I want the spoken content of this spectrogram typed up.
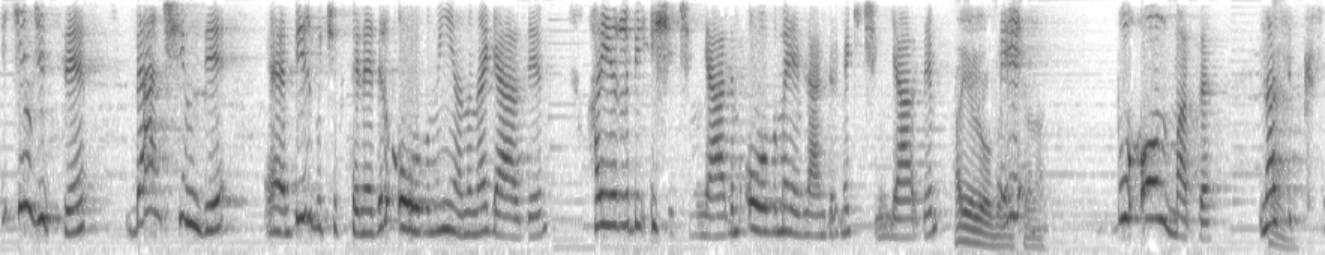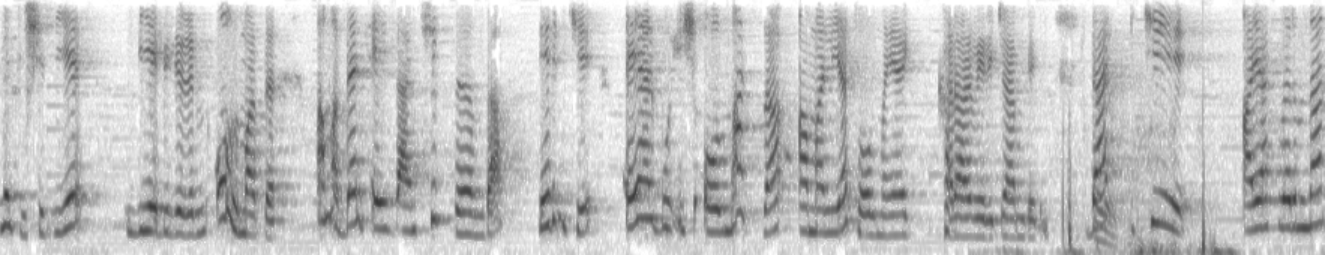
İkincisi ben şimdi e, bir buçuk senedir oğlumun yanına geldim. Hayırlı bir iş için geldim. Oğlumu evlendirmek için geldim. Hayırlı olsun E, inşallah. bu olmadı. Nasip kısmet işi diye diyebilirim. Olmadı. Ama ben evden çıktığımda dedim ki eğer bu iş olmazsa ameliyat olmaya karar vereceğim dedim. Ben Evet. iki ayaklarımdan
